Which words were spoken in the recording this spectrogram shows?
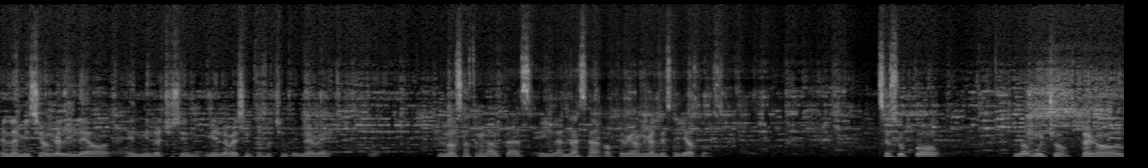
En la misión Galileo en 1989, los astronautas y la NASA obtuvieron grandes hallazgos. Se supo, no mucho, pero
